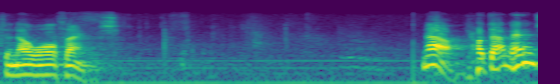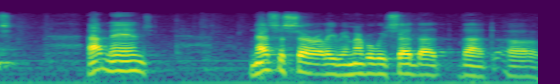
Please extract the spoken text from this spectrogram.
to know all things. Now, what that means? That means necessarily, remember we said that, that uh,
